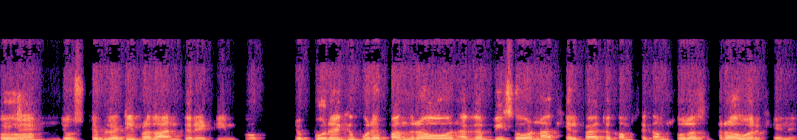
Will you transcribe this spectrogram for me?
तो जो स्टेबिलिटी प्रदान करे टीम को जो पूरे के पूरे पंद्रह ओवर अगर बीस ओवर ना खेल पाए तो कम से कम सोलह सत्रह ओवर खेले।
